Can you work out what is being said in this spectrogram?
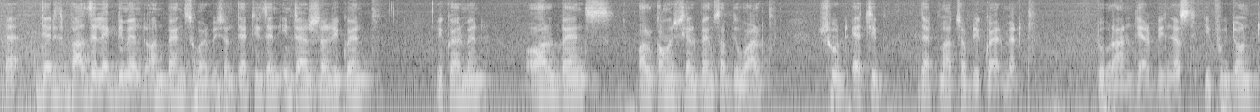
Uh, there is Basel Agreement on bank supervision. That is an international requirement. All banks, all commercial banks of the world should achieve that much of requirement to run their business. If we don't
